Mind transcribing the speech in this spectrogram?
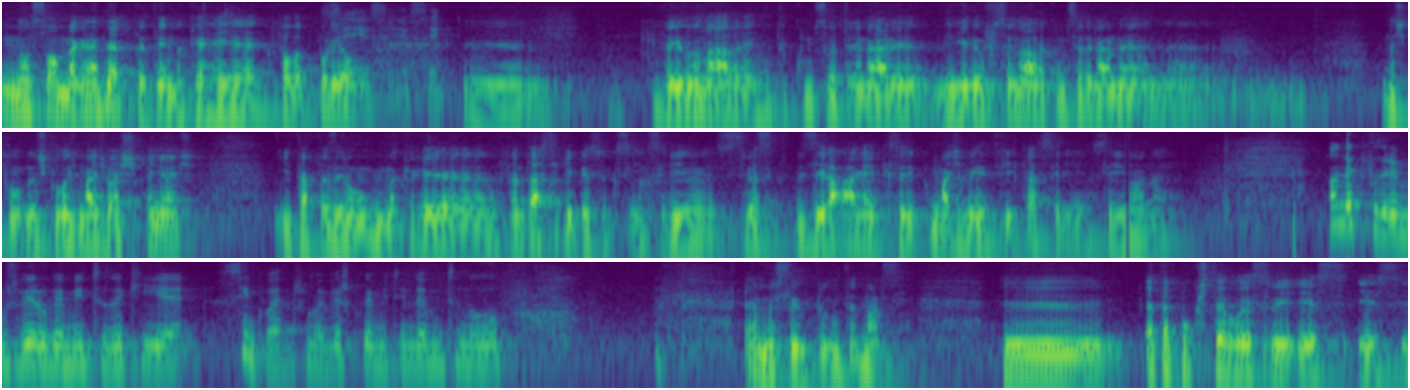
não só uma grande época, tem uma carreira que fala por sim, ele. Sim, sim, uh, que veio do nada. Ele começou a treinar, ninguém lhe ofereceu nada, começou a treinar na, na, nas, nas colões mais baixos espanhóis e está a fazer uma carreira fantástica. E penso que sim, que seria, se tivesse que dizer a alguém que, seria, que mais me identificasse, seria, seria o Ney. Onde é que poderemos ver o Gamito daqui a 5 anos, uma vez que o Gamito ainda é muito novo? É uma excelente pergunta, Márcia. Até pouco estabeleço esse, esse,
